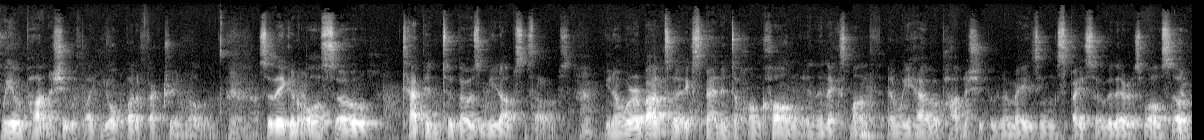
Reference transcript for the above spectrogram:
we have a partnership with like York Butter Factory in Melbourne. Yeah. Nice. So they can Yeah. also tap into those meetups and startups. Yeah. You know, we're about to expand into Hong Kong in the next month, and we have a partnership with an amazing space over there as well. So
